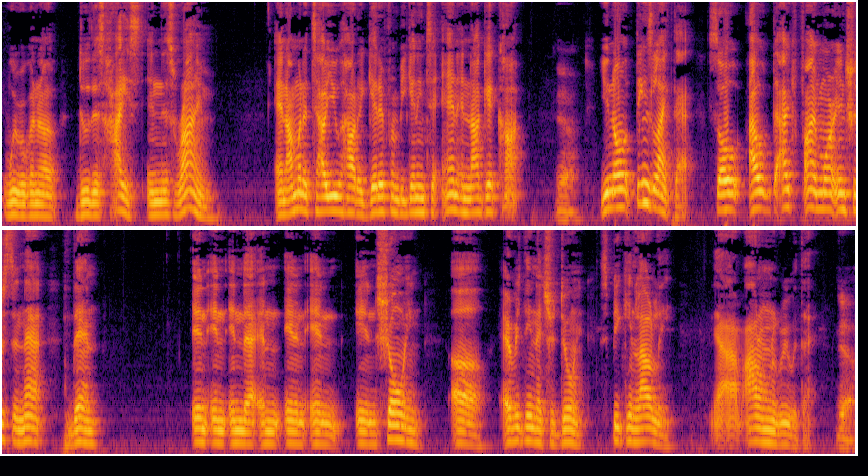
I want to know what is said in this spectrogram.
we were gonna do this heist in this rhyme, and I'm gonna tell you how to get it from beginning to end and not get caught. Yeah. You know, things like that. So I I find more interest in that than in in in that in in in in showing uh everything that you're doing, speaking loudly. Yeah, I, I don't agree with that. Yeah.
